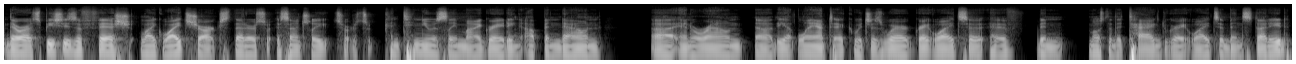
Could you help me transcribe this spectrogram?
there are species of fish like white sharks that are essentially sort of continuously migrating up and down uh, and around uh, the Atlantic, which is where great whites have been most of the tagged great whites have been studied,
